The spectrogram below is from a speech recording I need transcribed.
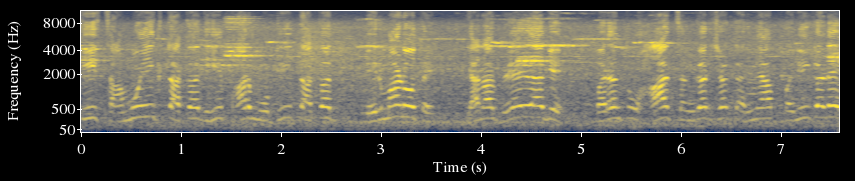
ती सामूहिक ताकद ही फार मोठी ताकद निर्माण होते. याला वेळ लागेल. परंतु हा संघर्ष करण्यापलीकडे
